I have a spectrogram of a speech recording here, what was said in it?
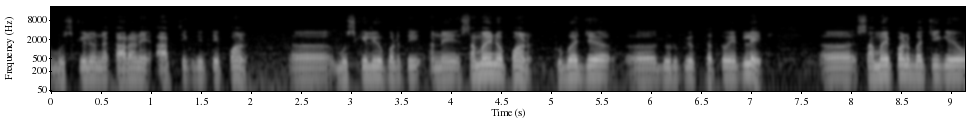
મુશ્કેલીઓના કારણે આર્થિક રીતે પણ મુશ્કેલીઓ પડતી અને સમયનો પણ ખૂબ જ દુરુપયોગ થતો એટલે સમય પણ બચી ગયો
